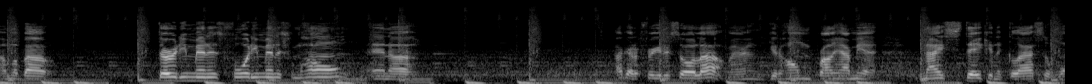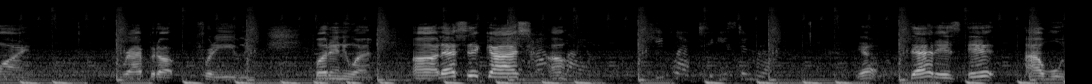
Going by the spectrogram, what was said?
I'm about 30 minutes, 40 minutes from home, and uh, I gotta figure this all out, man. Get home and probably have me a nice steak and a glass of wine. Wrap it up for the evening. But anyway, uh, that's it, guys. In half a Uh, keep left to Easton Road. yeah, that is it. I will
